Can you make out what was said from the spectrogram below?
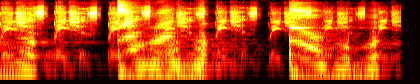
Leeches, leeches, leeches, leeches, leeches, leeches, leeches, leeches, leeches,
